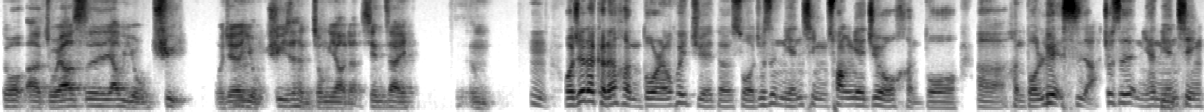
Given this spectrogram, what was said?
多呃主要是要有趣，我觉得嗯有趣是很重要的。现在，嗯。嗯，我觉得可能很多人会觉得说，就是年轻创业就有很多呃很多劣势啊，就是你很年嗯。轻，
